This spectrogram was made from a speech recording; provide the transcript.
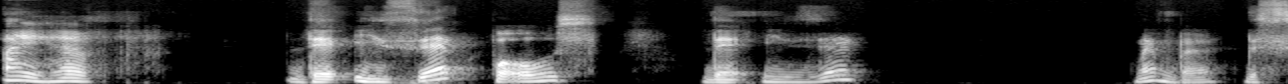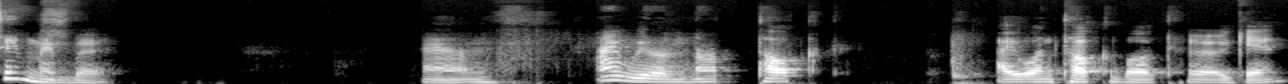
I have the exact pose, the exact member, the same member. And I will not talk, I won't talk about her again.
